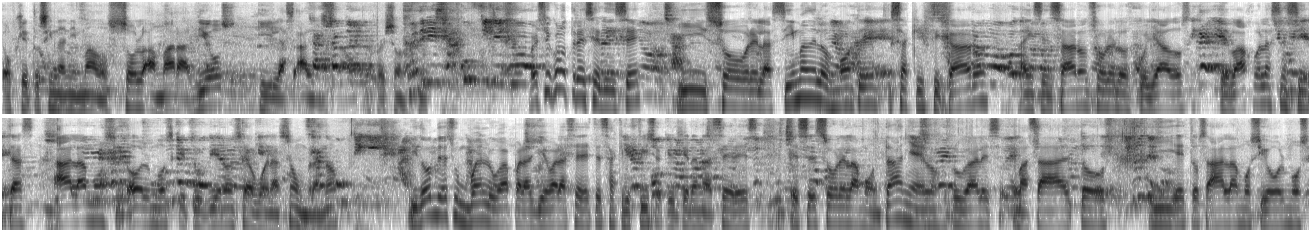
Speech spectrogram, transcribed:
objetos inanimados, solo amar a Dios y las almas de otras personas. Versículo 13 dice, y sobre la cima de los montes sacrificaron e incensaron sobre los collados, debajo de las encitas, álamos y olmos que tuvieron sea buena sombra, ¿no? ¿Y dónde es un buen lugar para llevar a hacer este sacrificio que quieran hacer? Es, es sobre la montaña, en los lugares más altos, y estos álamos y olmos,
